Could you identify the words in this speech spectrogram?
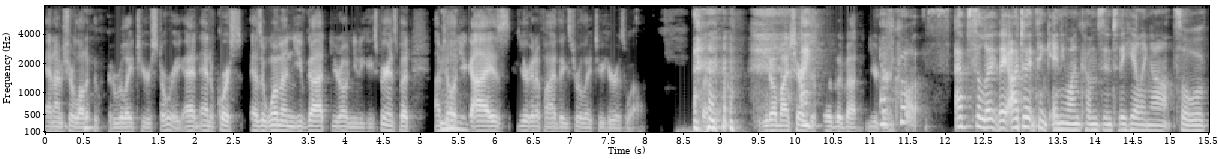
and I'm sure a lot of mm-hmm. people could relate to your story. And and of course, as a woman, you've got your own unique experience, but I'm telling you mm-hmm. guys, you're going to find things to relate to here as well. if you don't mind sharing just a little bit about your journey. Of course. Absolutely. I don't think anyone comes into the healing arts or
